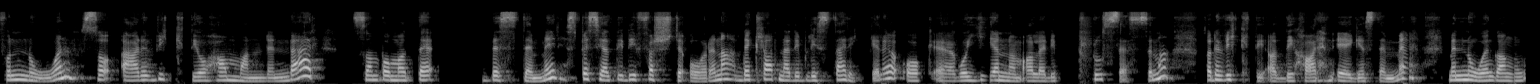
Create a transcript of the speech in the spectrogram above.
for noen så er det viktig å ha mannen der, som på en måte bestemmer, spesielt i de første årene. Det er klart Når de blir sterkere og uh, går gjennom alle de prosessene, så er det viktig at de har en egen stemme. Men noen ganger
